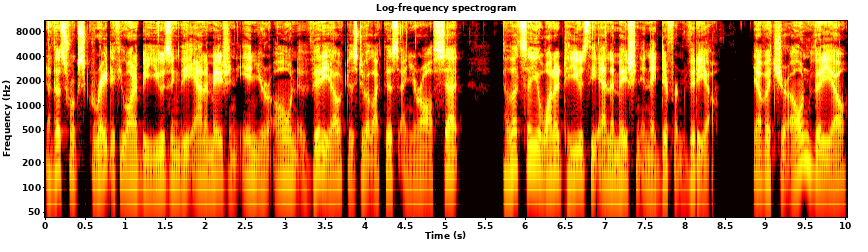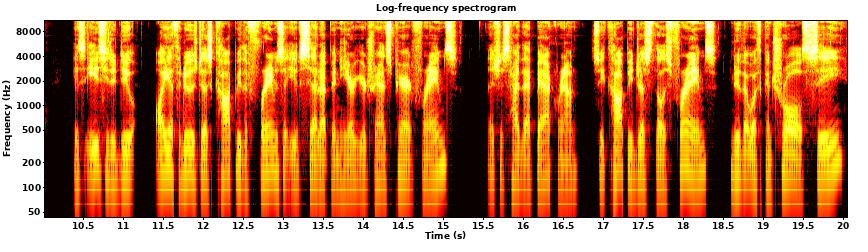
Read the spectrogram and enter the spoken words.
Now, this works great if you want to be using the animation in your own video. Just do it like this, and you're all set. Now, let's say you wanted to use the animation in a different video. Now, if it's your own video, it's easy to do. All you have to do is just copy the frames that you've set up in here, your transparent frames. Let's just hide that background. So you copy just those frames. You do that with Control C.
